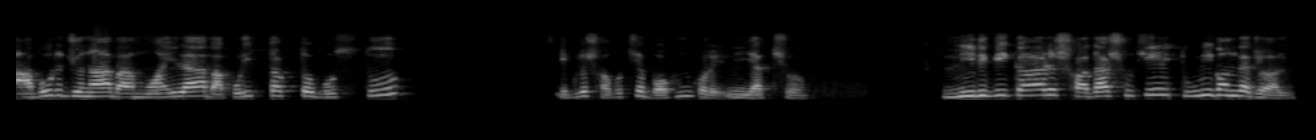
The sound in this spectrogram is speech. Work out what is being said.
আবর্জনা বা ময়লা বা পরিত্যক্ত বস্তু এগুলো সব হচ্ছে বহন করে নিয়ে যাচ্ছ। নির্বিকার সদাসুচি তুমি গঙ্গা জল।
